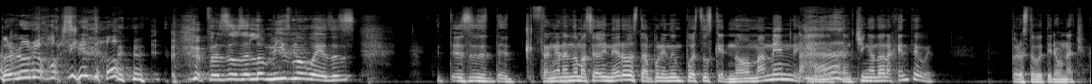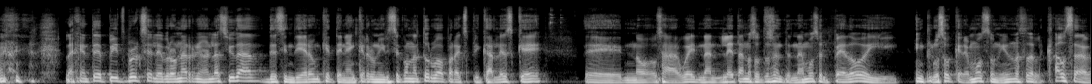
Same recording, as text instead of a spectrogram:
Pero el 1%. Pero eso es lo mismo, güey. Eso es- es- es- están ganando demasiado dinero, están poniendo impuestos que no mamen y están chingando a la gente, güey. Pero este güey tiene un hacha. la gente de Pittsburgh celebró una reunión en la ciudad. Decidieron que tenían que reunirse con la turba para explicarles que eh, no, o sea, güey, neta, nosotros entendemos el pedo y incluso queremos unirnos a la causa.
